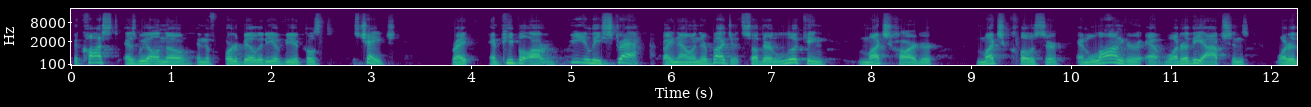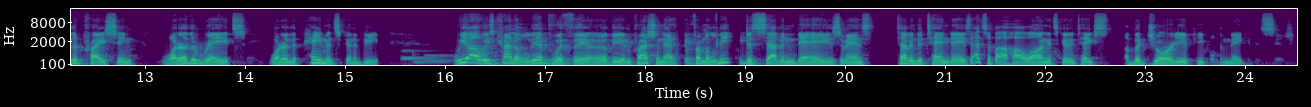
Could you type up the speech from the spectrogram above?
the cost, as we all know, and the affordability of vehicles has changed, right? And people are really strapped right now in their budget. So they're looking much harder, much closer, and longer at what are the options, what are the pricing, What are the rates? What are the payments going to be? We always kind of lived with the, uh, the impression that from a lead to seven days, man, seven to 10 days, that's about how long it's going to take a majority of people to make a decision.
